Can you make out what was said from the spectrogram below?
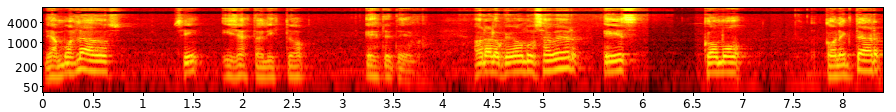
de ambos lados, ¿sí? Y ya está listo este tema. Ahora lo que vamos a ver es cómo conectar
